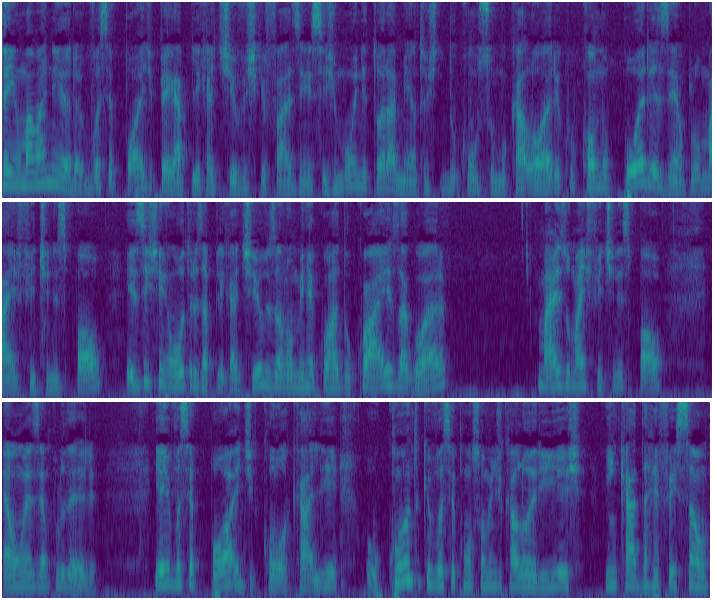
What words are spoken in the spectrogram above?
tem uma maneira. Você pode pegar aplicativos que fazem esses monitoramentos do consumo calórico, como por exemplo o MyFitnessPal. Existem outros aplicativos, eu não me recordo quais agora, mas o MyFitnessPal é um exemplo dele. E aí você pode colocar ali o quanto que você consome de calorias em cada refeição.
